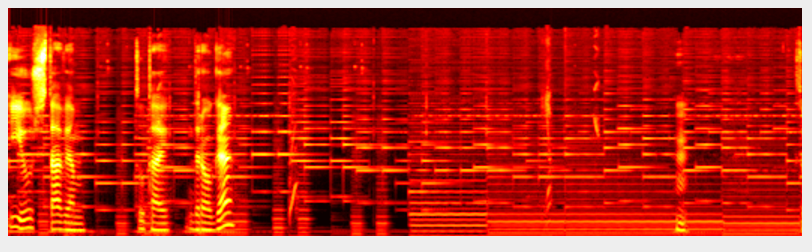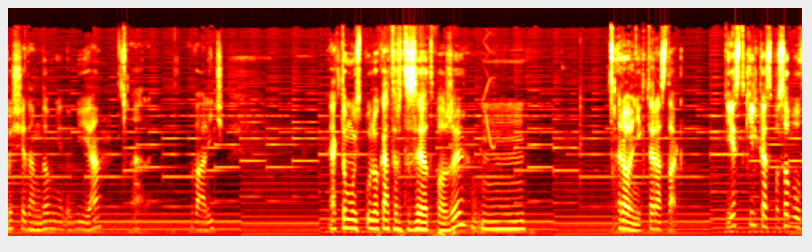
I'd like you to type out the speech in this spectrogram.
I już stawiam tutaj drogę. Ktoś się tam do mnie dobija, ale walić. Jak to mój współlokator to sobie otworzy? Mm. Rolnik, teraz tak. Jest kilka sposobów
